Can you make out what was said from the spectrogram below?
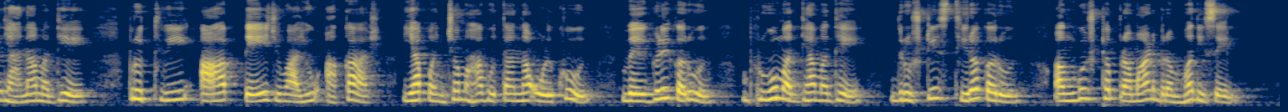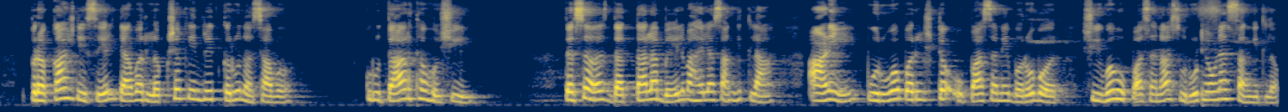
ध्यानामध्ये पृथ्वी आप तेज वायू आकाश या पंचमहाभूतांना ओळखून वेगळी करून भ्रूमध्यामध्ये दृष्टी स्थिर करून अंगुष्ठ प्रमाण ब्रह्म दिसेल. प्रकाश दिसेल त्यावर लक्ष केंद्रित करून असावं. कृतार्थ होशील. तसंच दत्ताला बेल व्हायला सांगितला आणि पूर्वपरिष्ठ उपासनेबरोबर शिव उपासना सुरू ठेवण्यास सांगितलं.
